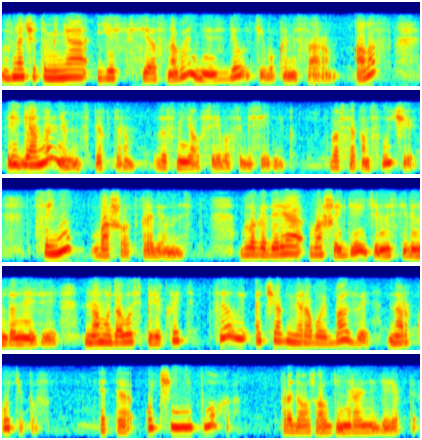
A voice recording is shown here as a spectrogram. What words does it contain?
Значит, у меня есть все основания сделать его комиссаром, а вас региональным инспектором, засмеялся его собеседник. Во всяком случае, ценю вашу откровенность. Благодаря вашей деятельности в Индонезии нам удалось перекрыть целый очаг мировой базы наркотиков. Это очень неплохо, продолжал генеральный директор.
